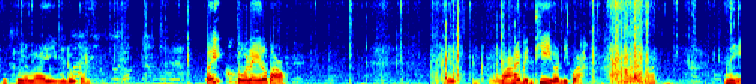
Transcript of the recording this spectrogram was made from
นี่คืออะไรมาดูกัน เอ้ย ตัวอะไรหรือเปล่า เดี๋ยววางให้เป็นที่ก่อนดีกว่า อะนี่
